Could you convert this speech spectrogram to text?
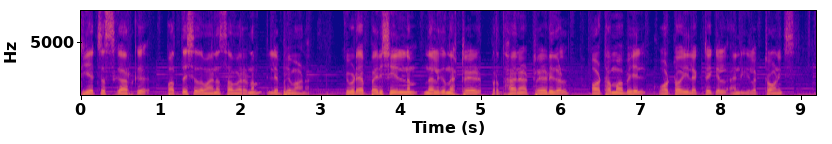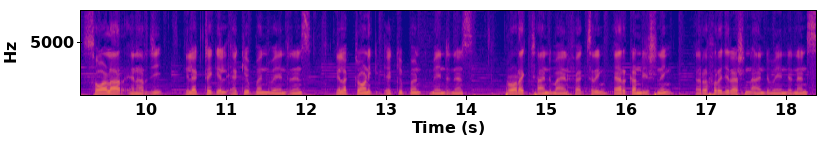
ടി എച്ച് എസ്കാർക്ക് പത്ത് ശതമാനം സംവരണം ലഭ്യമാണ്. ഇവിടെ പരിശീലനം നൽകുന്ന ട്രേഡ് പ്രധാന ട്രേഡുകൾ automobile auto electrical and electronics solar energy electrical equipment maintenance electronic equipment maintenance product and manufacturing air conditioning refrigeration and maintenance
